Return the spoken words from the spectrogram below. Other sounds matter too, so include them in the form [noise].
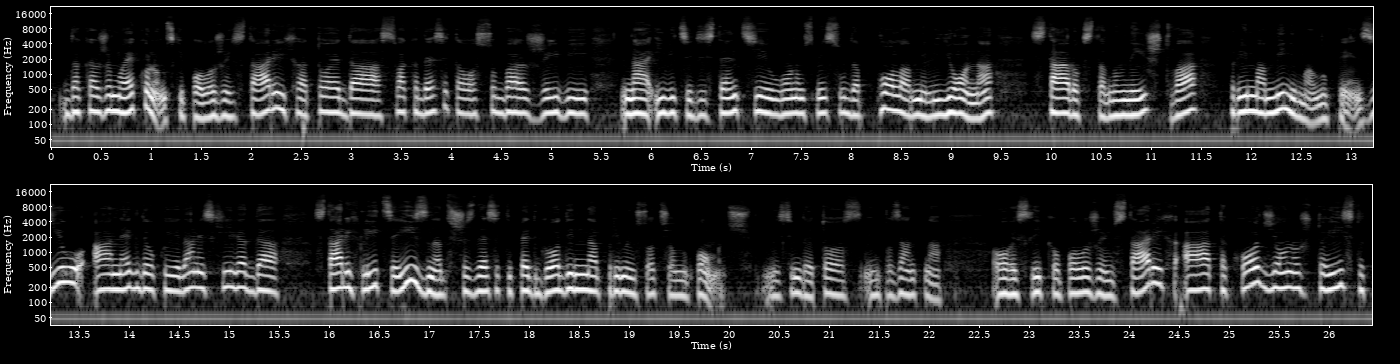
da kažemo, ekonomski položaj starih, a to je da svaka deseta osoba živi na ivici egzistencije u onom smislu da pola miliona starog stanovništva prima minimalnu penziju, a negde oko 11.000 starih lice iznad 65 godina primaju socijalnu pomoć. Mislim da je to impozantna ove slika o položaju starih, a također ono što je isto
